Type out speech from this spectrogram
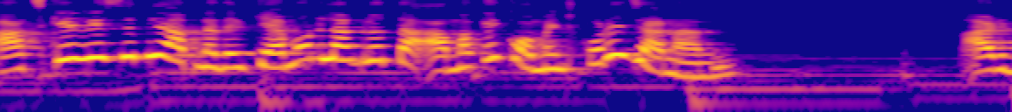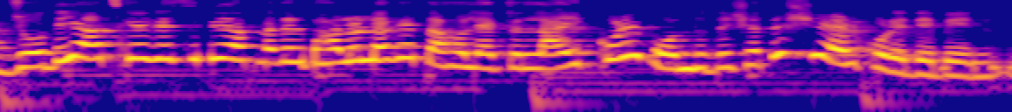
আজকের রেসিপি আপনাদের কেমন লাগল তা আমাকে কমেন্ট করে জানান। আর যদি আজকের রেসিপি আপনাদের ভালো লাগে, তাহলে একটা লাইক করে বন্ধুদের সাথে শেয়ার করে দেবেন।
